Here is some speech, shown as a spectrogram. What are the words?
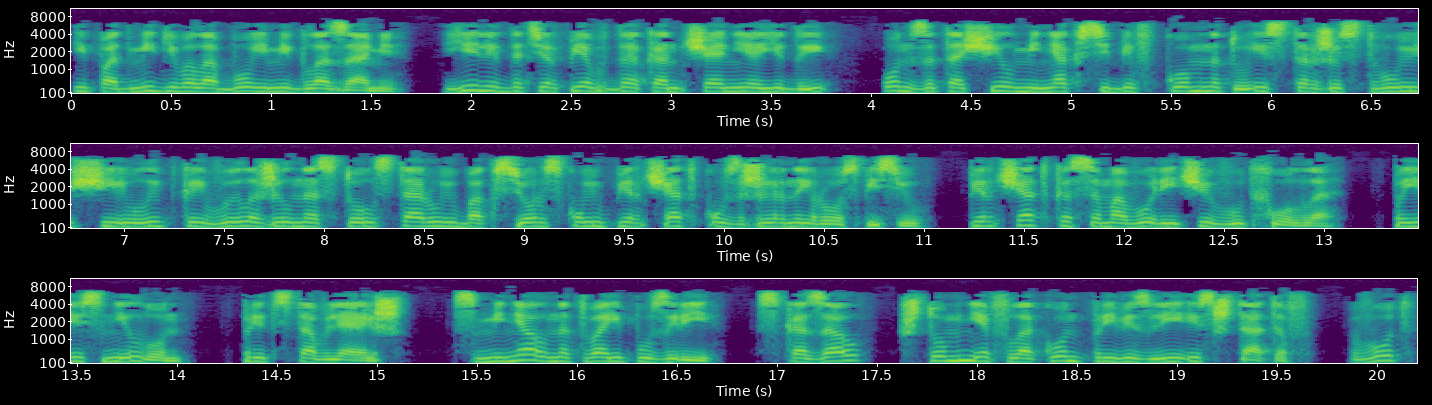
и подмигивал обоими глазами. Еле дотерпев до окончания еды, он затащил меня к себе в комнату и с торжествующей улыбкой выложил на стол старую боксерскую перчатку с жирной росписью. Перчатка самого Ричи Вудхолла, пояснил он. Представляешь, сменял на твои пузыри. Сказал, что мне флакон привезли из Штатов. Вот,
